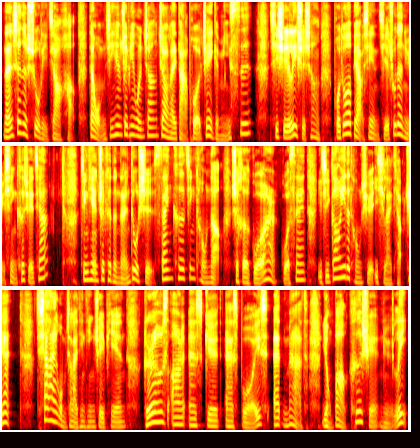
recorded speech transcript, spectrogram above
男生的数理较好，但我们今天这篇文章就要来打破这个迷思。其实历史上颇多表现杰出的女性科学家。今天这课的难度是三颗金头脑，适合国二、国三以及高一的同学一起来挑战。接下来，我们就来听听这篇《Girls Are as Good as Boys at Math》，拥抱科学女力。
